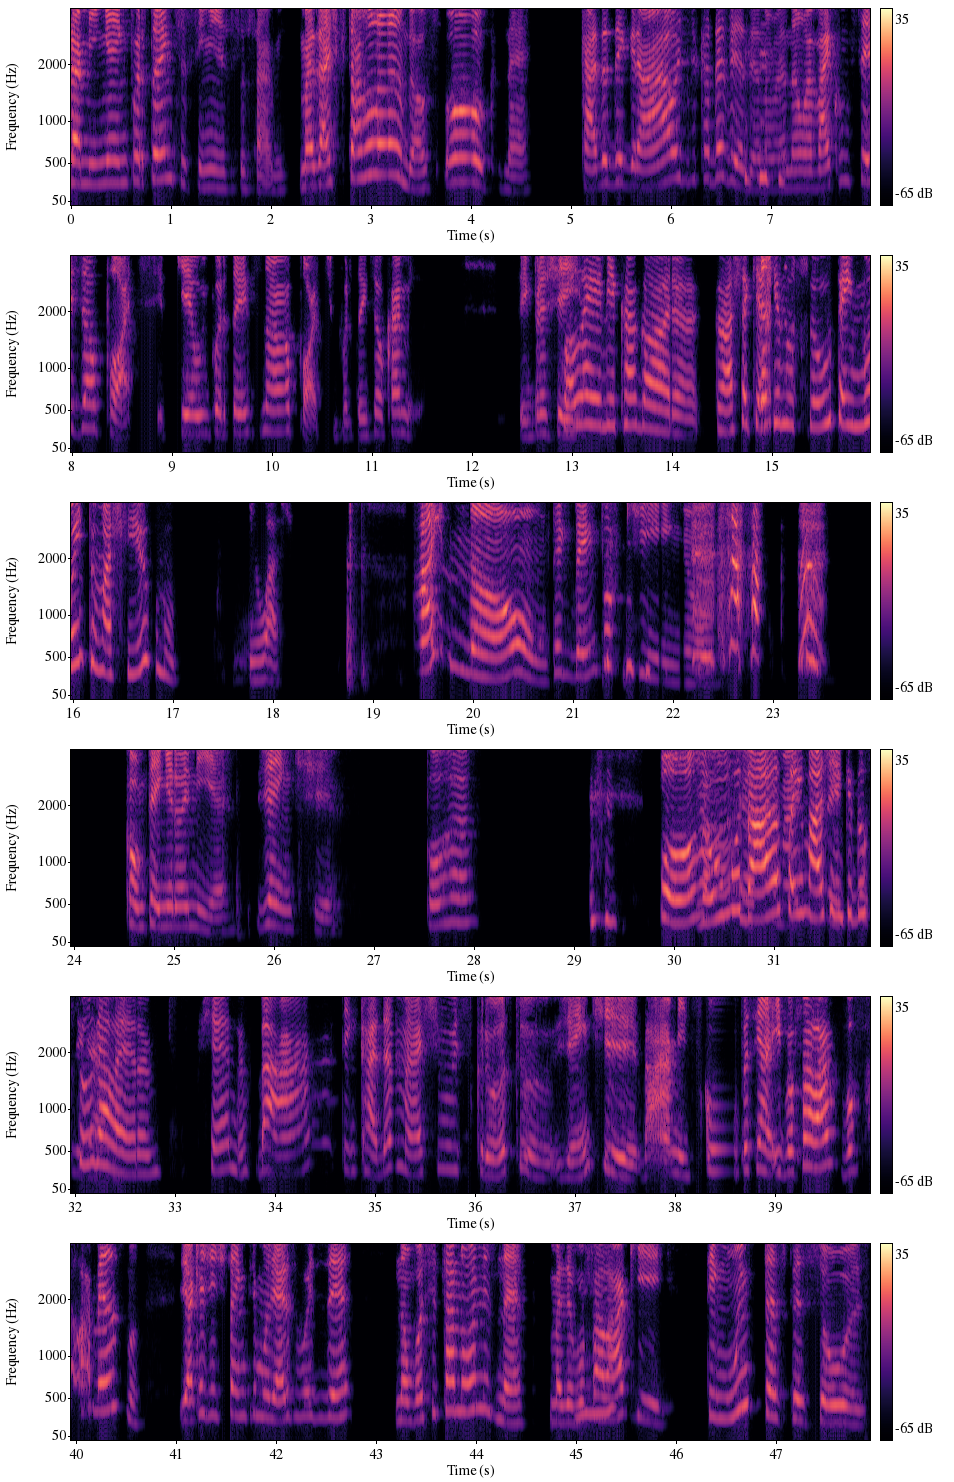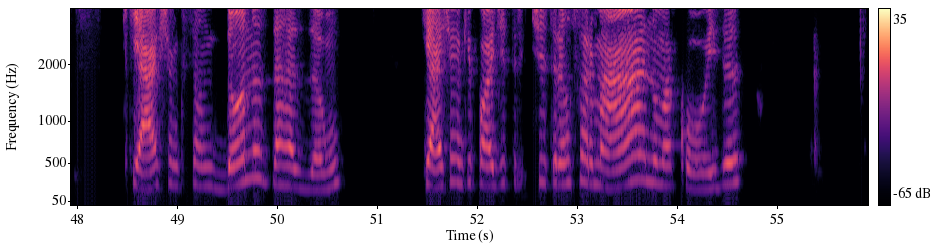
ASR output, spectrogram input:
para mim é importante, assim, isso, sabe? Mas acho que tá rolando aos poucos, né? Cada degrau de cada vez. Né? Não, é, não é vai com sede ao pote, porque o importante não é o pote, o importante é o caminho. Sempre achei Polêmica isso. agora. Tu acha que aqui no Sul tem muito machismo? Eu acho. Ai, não! Tem bem pouquinho. Contém ironia. Gente, porra. Porra! Vamos mudar essa imagem aqui do sul, galera. Chega. Bah, tem cada macho escroto. Gente, bah, me desculpa assim, e vou falar, vou falar mesmo. Já que a gente tá entre mulheres, vou dizer, não vou citar nomes, né? Mas eu vou uhum. falar que tem muitas pessoas que acham que são donas da razão, que acham que pode te transformar numa coisa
